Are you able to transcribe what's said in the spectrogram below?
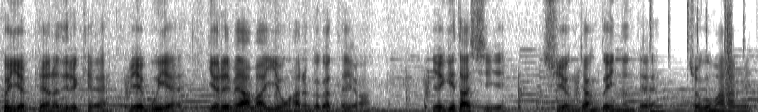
그 옆에는 이렇게 외부에 여름에 아마 이용하는 것 같아요. 여기 다시 수영장도 있는데 조그만합니다.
